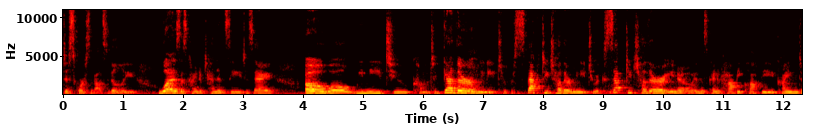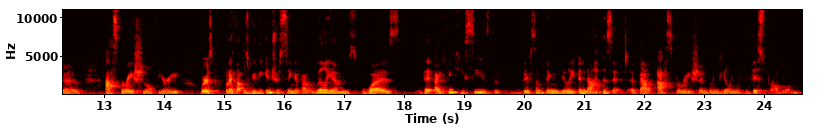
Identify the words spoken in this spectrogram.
discourse about civility was this kind of tendency to say, oh, well, we need to come together, we need to respect each other, we need to accept each other, you know, in this kind of happy clappy kind of aspirational theory. Whereas what I thought was really interesting about Williams was that I think he sees that there's something really inapposite about aspiration when dealing with this problem.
